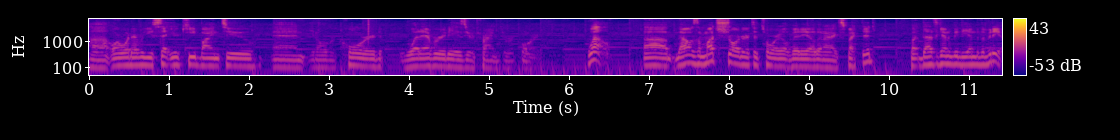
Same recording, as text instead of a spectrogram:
uh, or whatever you set your keybind to, and it'll record whatever it is you're trying to record. Well, uh, that was a much shorter tutorial video than I expected, but that's going to be the end of the video.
